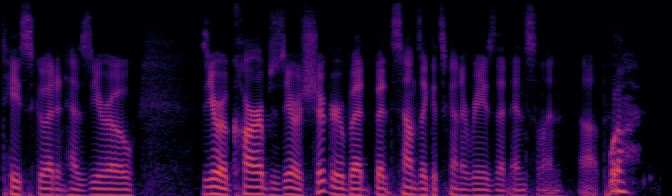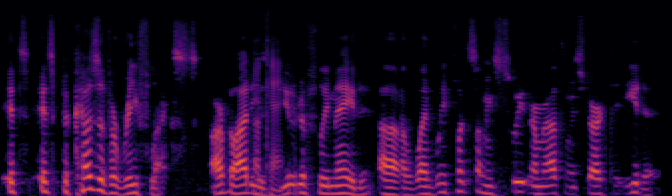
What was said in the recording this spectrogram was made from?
tastes good and has zero zero carbs, zero sugar, but but it sounds like it's going to raise that insulin up. Well, it's it's because of a reflex. Our body Okay. is beautifully made. Uh, when we put something sweet in our mouth and we start to eat it,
